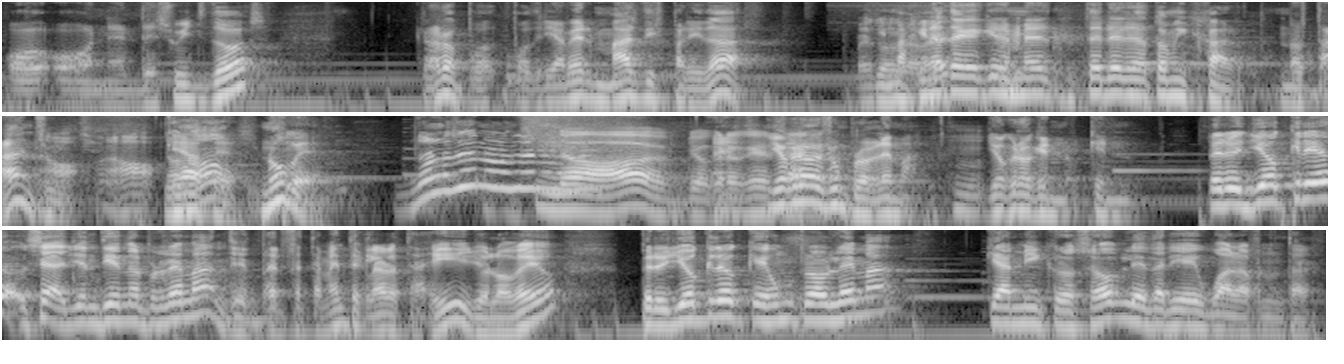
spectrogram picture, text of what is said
o, o en el de Switch 2, claro, po- podría haber más disparidad. Pero Imagínate que quieres meter el Atomic Heart. No está en Switch. no. ¿Qué No, no, haces? ¿Nube? No lo sé, no lo sé. No, yo creo que. Yo creo que es un problema. Yo creo que, no- que Pero yo creo, o sea, yo entiendo el problema, perfectamente, claro, está ahí, yo lo veo. Pero yo creo que es un problema que a Microsoft le daría igual afrontar.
